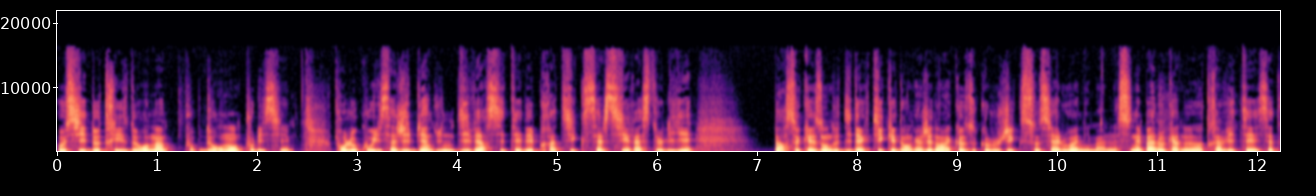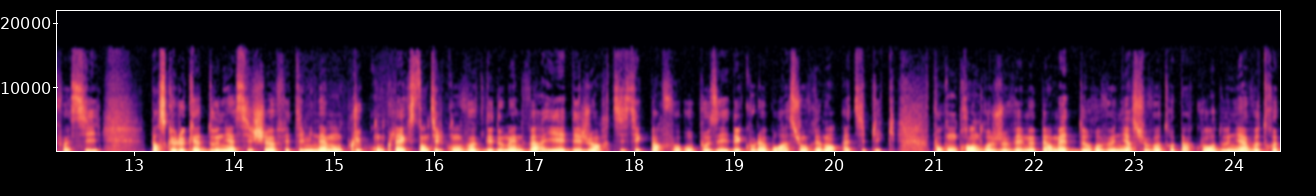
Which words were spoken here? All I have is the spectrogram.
aussi d'autrice de de romans policiers. Pour le coup, il s'agit bien d'une diversité des pratiques, celles-ci restent liées par ce qu'elles ont de didactique et d'engagé dans la cause écologique, sociale ou animale. Ce n'est pas le cas de notre invité cette fois-ci parce que le cas d'Ounia Sechov est éminemment plus complexe tant il convoque des domaines variés, des genres artistiques parfois opposés, des collaborations vraiment atypiques. Pour comprendre, je vais me permettre de revenir sur votre parcours, Dounia, votre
